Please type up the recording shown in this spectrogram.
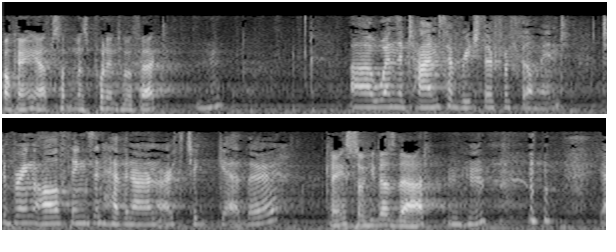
Okay, yeah, something was put into effect. Mm-hmm. Uh, when the times have reached their fulfillment, to bring all things in heaven and on earth together. Okay, so he does that. Mm-hmm. Yeah.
